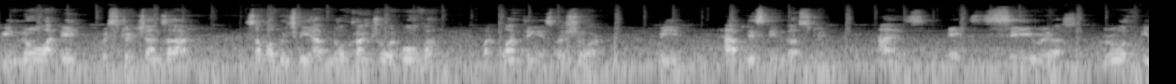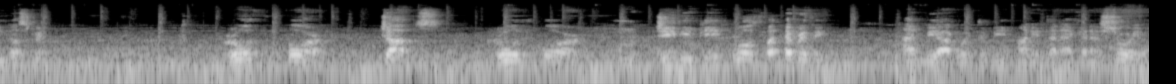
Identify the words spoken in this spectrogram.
We know what the restrictions are, some of which we have no control over, but one thing is for sure, we have this industry as a serious growth industry, growth for jobs, growth for GDP, growth for everything. And we are going to be on it, and I can assure you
